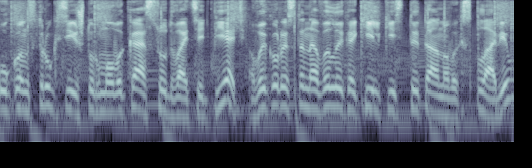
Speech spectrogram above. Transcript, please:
У конструкції штурмовика Су-25 використана велика кількість титанових сплавів,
